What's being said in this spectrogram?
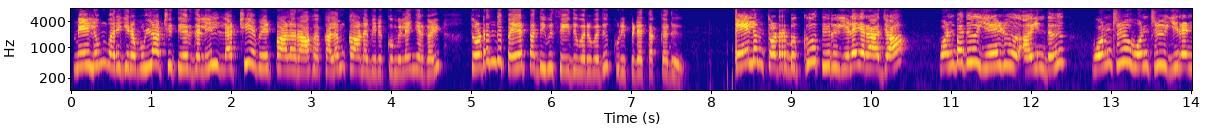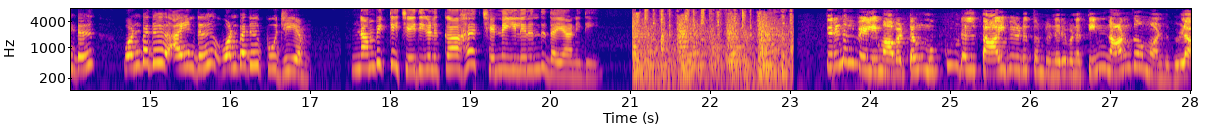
மேலும் வருகிற உள்ளாட்சி தேர்தலில் லட்சிய வேட்பாளராக களம் காணவிருக்கும் இளைஞர்கள் தொடர்ந்து பெயர் பதிவு செய்து வருவது குறிப்பிடத்தக்கது. மேலும் தொடர்புக்கு திரு இளையராஜா ஒன்பது ஏழு ஐந்து ஒன்று ஒன்று இரண்டு ஒன்பது ஐந்து ஒன்பது பூஜ்ஜியம். நம்பிக்கை செய்திகளுக்காக சென்னையிலிருந்து தயாநிதி. திருநெல்வேலி மாவட்டம் முக்கூடல் தாய் வீடு தொண்டு நிறுவனத்தின் நான்காம் ஆண்டு விழா.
